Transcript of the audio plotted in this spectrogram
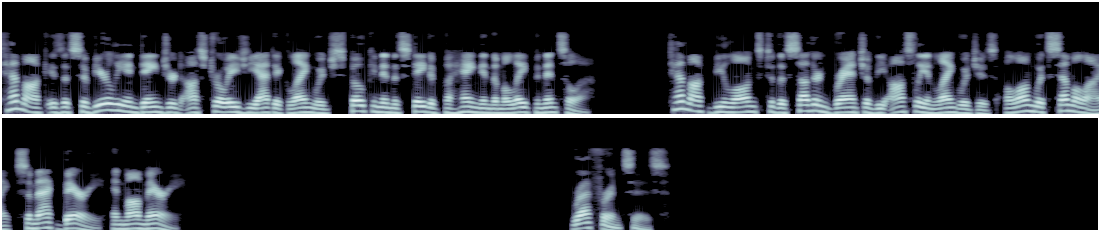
Temoq is a severely endangered Austroasiatic language spoken in the state of Pahang in the Malay Peninsula. Temoq belongs to the southern branch of the Aslian languages, along with Semelai, Semaq Beri, and Mah Meri. References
